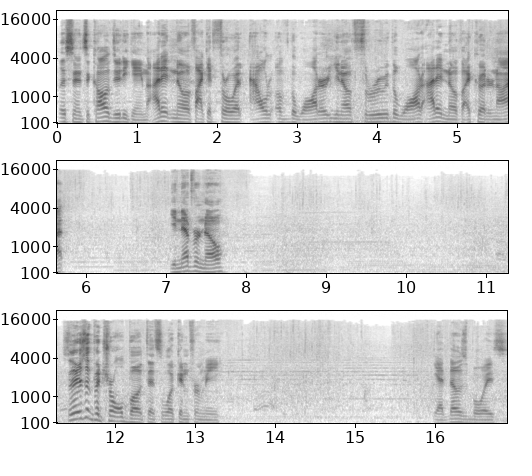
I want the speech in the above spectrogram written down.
Listen, it's a Call of Duty game. I didn't know if I could throw it out of the water, you know, through the water. I didn't know if I could or not. You never know. So there's a patrol boat that's looking for me. Yeah, those boys.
